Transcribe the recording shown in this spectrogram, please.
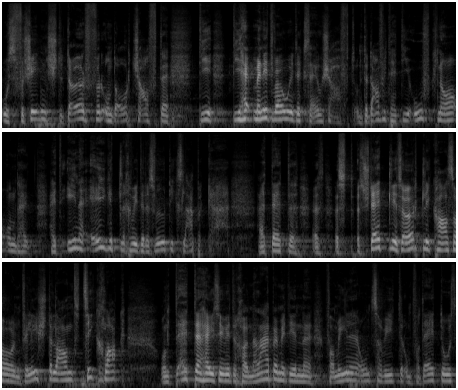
aus verschiedensten Dörfern und Ortschaften. Die, die hat man nicht in der Gesellschaft. Und der David hat die aufgenommen und hat, hat ihnen eigentlich wieder ein würdiges Leben gegeben. Er hat dort ein, ein, ein Städtchen, ein Örtchen gehabt, so im Philisterland, Ziklag. Und dort haben sie wieder leben mit ihren Familien und so weiter. Und von dort aus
